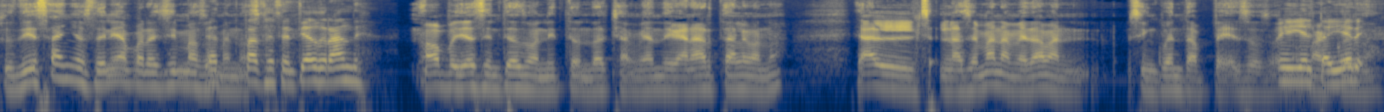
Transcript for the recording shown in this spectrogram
Pues 10 años tenía por así más Ya o menos. pa- te sentías grande. No, pues ya sentías bonito andar chambeando y ganarte algo, ¿no? Ya el- en la semana me daban 50 pesos. ¿Y no el taller acuerdo.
